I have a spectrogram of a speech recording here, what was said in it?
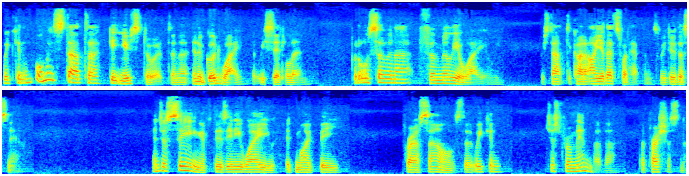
we can almost start to get used to it in a in a good way that we settle in, but also in a familiar way. We start to kind of, oh yeah, that's what happens. We do this now. And just seeing if there's any way it might be for ourselves that we can just remember the, the preciousness,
